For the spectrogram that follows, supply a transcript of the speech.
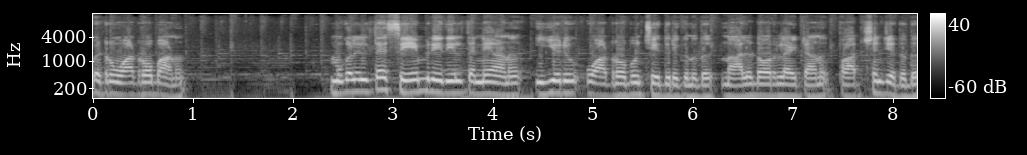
ബെഡ്റൂം വാർഡ്രോബാണ് മുകളിലത്തെ സെയിം രീതിയിൽ തന്നെയാണ് ഈ ഒരു വാർഡ്രോബും ചെയ്തിരിക്കുന്നത്. നാല് ഡോറിലായിട്ടാണ് പാർഷൻ ചെയ്തത്.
